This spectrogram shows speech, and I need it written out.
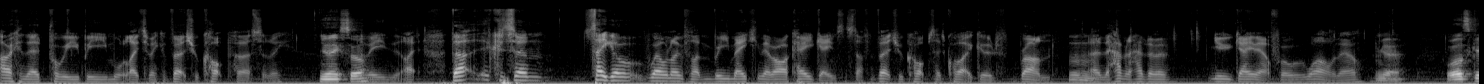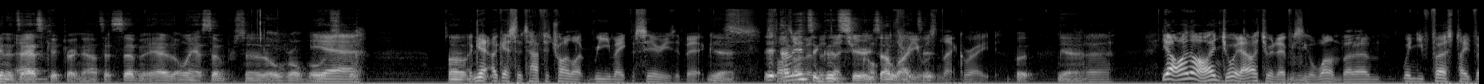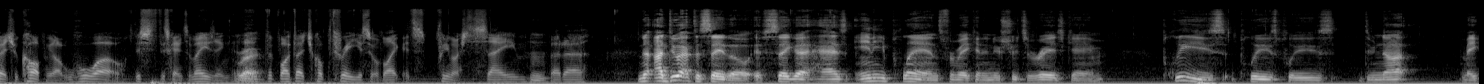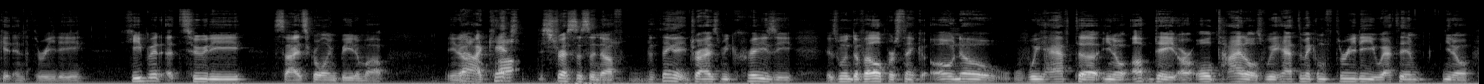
I reckon they'd probably be more likely to make a virtual cop. Personally, you think so? I mean, like that because um, Sega are well known for like remaking their arcade games and stuff. And Virtual Cops had quite a good run, Mhm. and they haven't had a new game out for a while now. yeah. Well, it's getting its ass Um, kicked right now. It's at seven. It has, only has seven percent of the overall votes. Yeah. but, um, I guess, I guess they'd have to try and like remake the series a bit. 'cause Yeah. It- I mean, it's a good Virtual series. Cop I 3 liked it. Wasn't that great? but yeah. Uh, yeah, I know. I enjoyed it. I enjoyed every Mm. single one. But um, when you first played Virtual Cop, you're like, whoa, this this game's amazing. And Right. then by Virtual Cop three, you're sort of like, it's pretty much the same. Hmm. But uh, Now, I do have to say though, if Sega has any plans for making a new Streets of Rage game, please, please, please do not make it in 3D. Keep it a 2D side-scrolling beat 'em up. You know, Now, I can't uh, stress this enough. The thing that drives me crazy is when developers think, "Oh no, we have to, you know, update our old titles. We have to make them 3D. We have to, you know,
